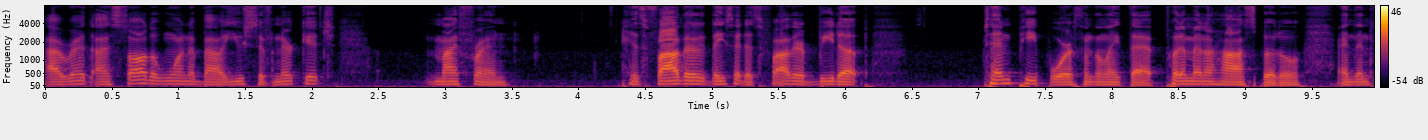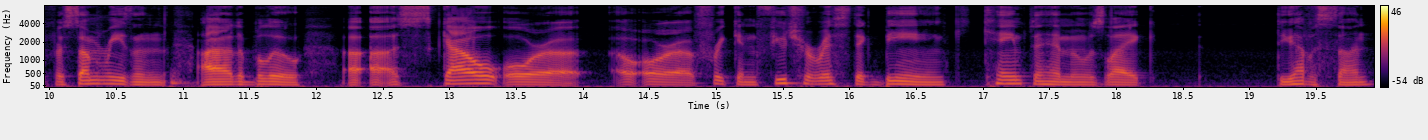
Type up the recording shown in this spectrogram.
I read, I saw the one about Jusuf Nurkic, my friend. His father, they said his father beat up 10 people or something like that, put him in a hospital, and then for some reason, out of the blue, a, a scout or a or a freaking futuristic being came to him and was like, "Do you have a son?"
